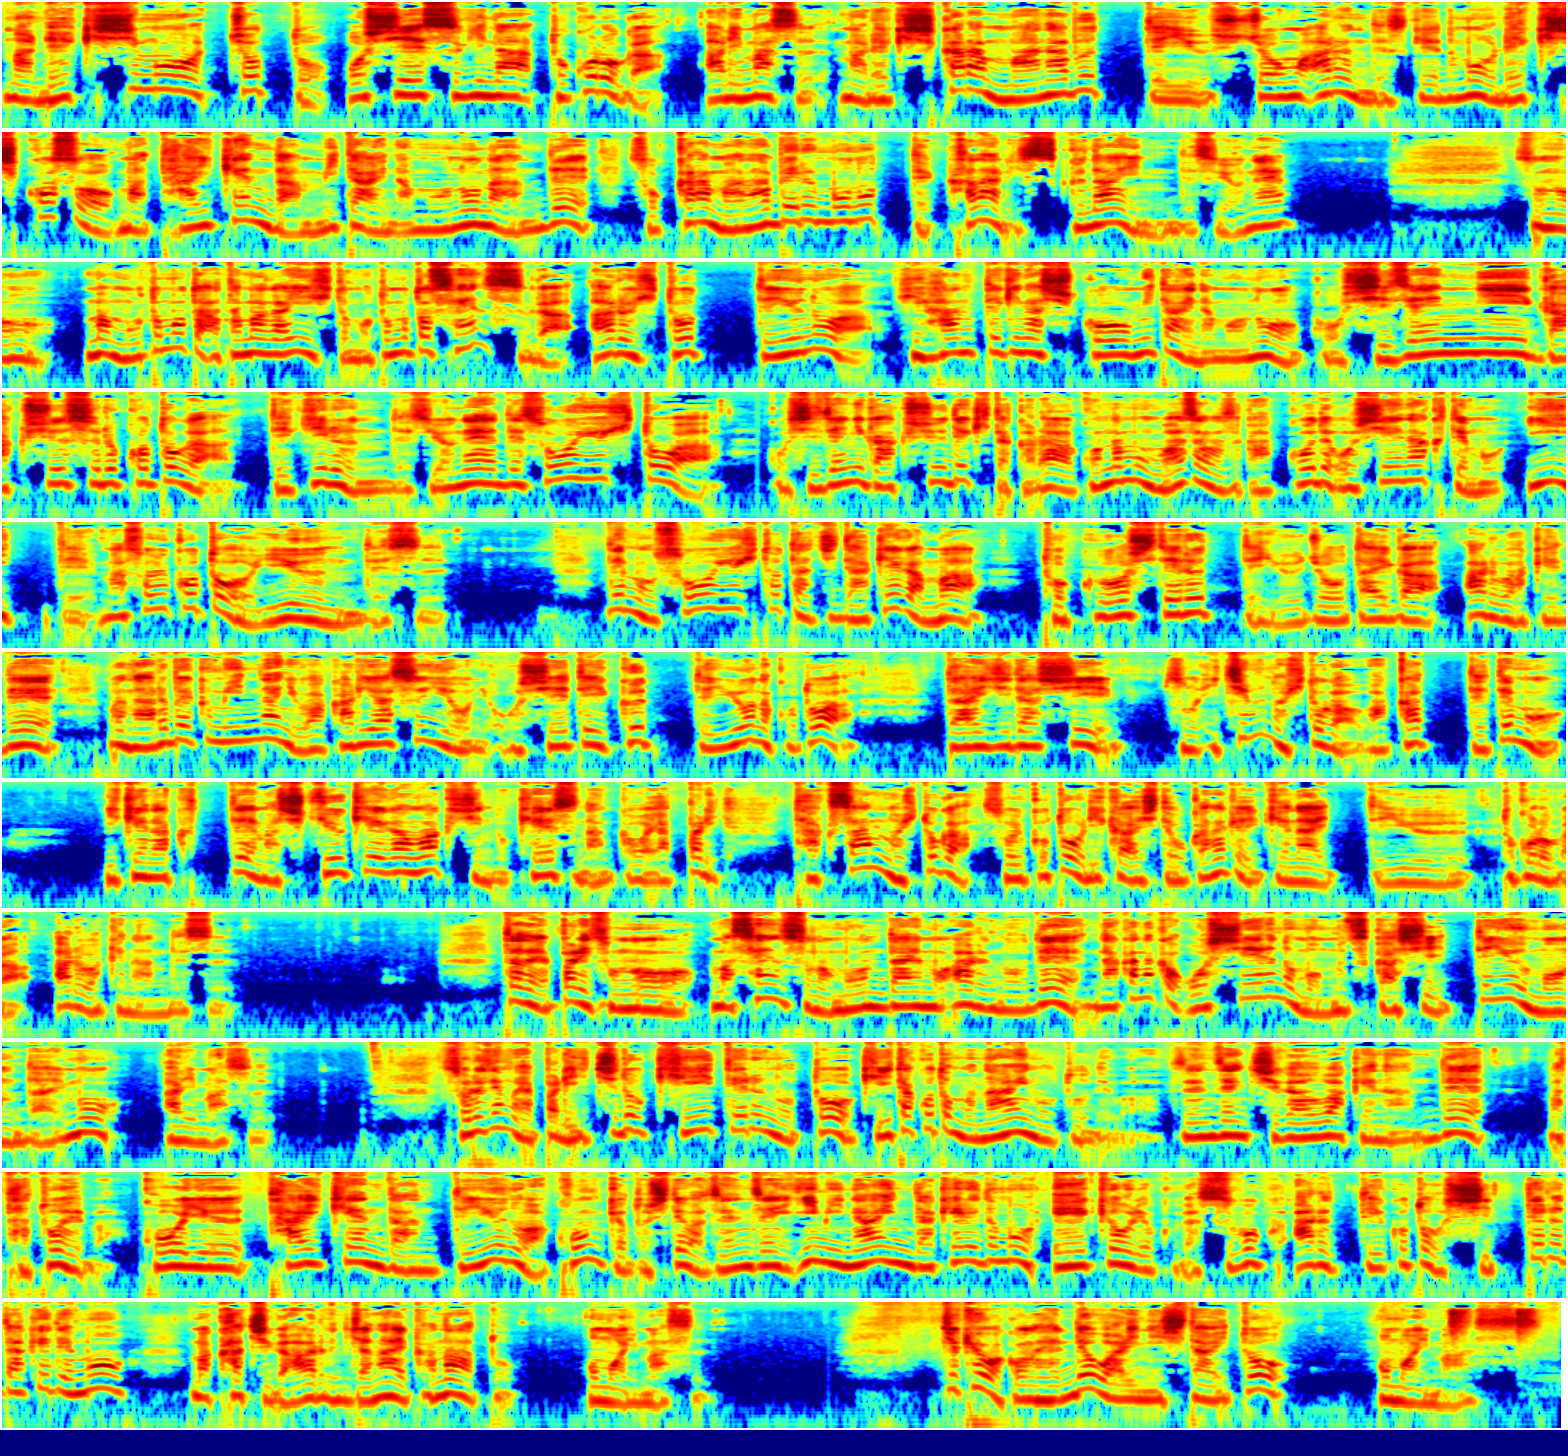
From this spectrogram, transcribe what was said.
まあ歴史もちょっと教えすぎなところがあります。まあ歴史から学ぶっていう主張もあるんですけれども、歴史こそまあ体験談みたいなものなんで、そっから学べるものってかなり少ないんですよね。その、まあもともと頭がいい人、もともとセンスがある人っていうのは、批判的な思考みたいなものをこう自然に学習することができるんですよね。で、そういう人は、こう自然に学習できたから、こんなもんわざわざ学校で教えなくてもいいって、まあそういうことを言うんです。でもそういう人たちだけがまあ得をしてるっていう状態があるわけで、まあなるべくみんなにわかりやすいように教えていくっていうようなことは大事だし、その一部の人が分かっててもいけなくって、まあ子宮頸がんワクチンのケースなんかはやっぱりたくさんの人がそういうことを理解しておかなきゃいけないっていうところがあるわけなんです。ただやっぱりその、まあ、センスの問題もあるので、なかなか教えるのも難しいっていう問題もあります。それでもやっぱり一度聞いてるのと聞いたこともないのとでは全然違うわけなんで、まあ、例えば、こういう体験談っていうのは根拠としては全然意味ないんだけれども、影響力がすごくあるっていうことを知ってるだけでも、まあ、価値があるんじゃないかなと思います。じゃあ今日はこの辺で終わりにしたいと思います。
